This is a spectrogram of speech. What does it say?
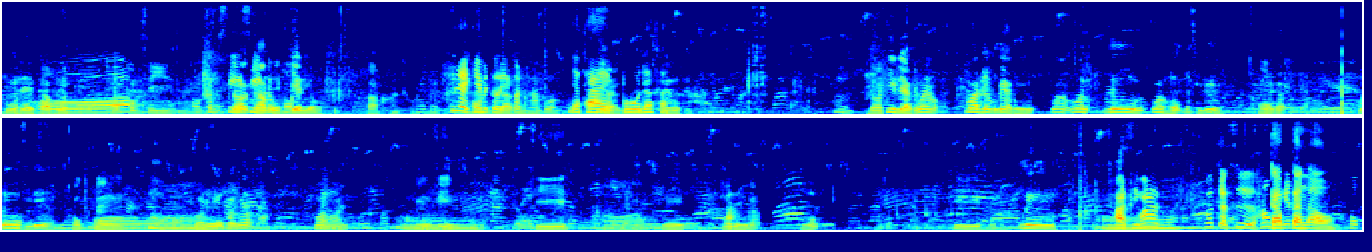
อยู่เด้อกลับอยู่หกกับสี่หกกับสี่ตัวสี่กลับกับอีกหกเกียร์เดียวที่แรกเขียนเป็นตัวใดก่อนครับปู่อย่าทายปูเด้อค่ะตัวที่แรกว่าว่าเริ่มแรกนี่ว่าว่าหนึ่งว่าหกสิดิแล้วก็หนึ่งสิดิหกหนึ่งตอนนี้เขาว่าว่าว่า หนึ่งสี่สี่นี่ว่าหนึ่งก็หกสี่หนึ่งอาจสิมาเมื่อเกิดซื้อเฮากลับกันเอาหก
